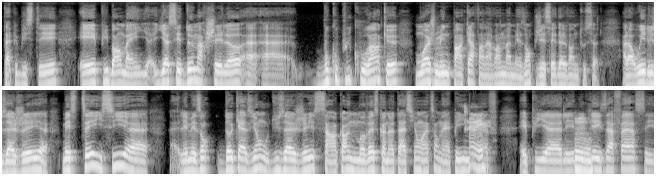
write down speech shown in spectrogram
ta publicité. Et puis bon, ben il y, a ces deux marchés là beaucoup plus courants que moi je mets une pancarte en avant de ma maison puis j'essaie de le vendre tout seul. Alors oui, l'usager, euh, mais tu sais ici les maisons d'occasion ou d'usager, c'est encore une mauvaise connotation. Hein? on a un pays ah neuf. Et puis les, les, hmm. vieilles affaires, c'est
